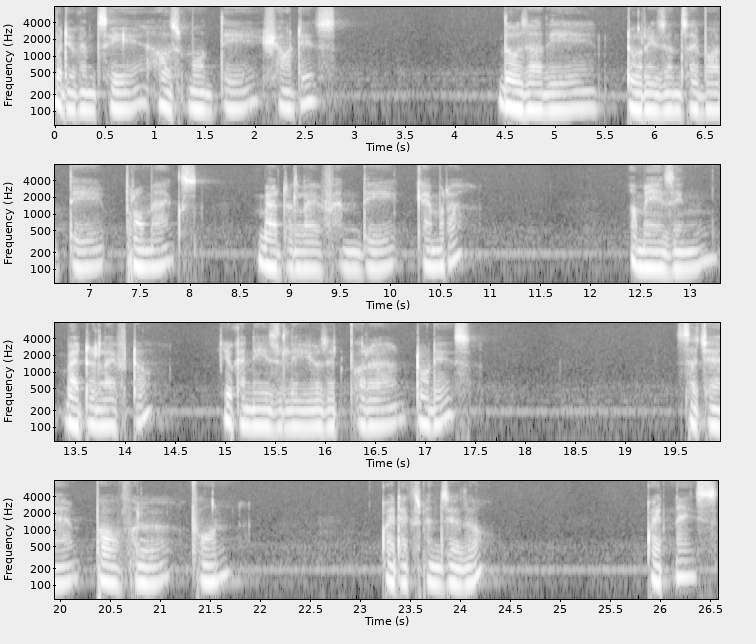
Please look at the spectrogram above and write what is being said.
But you can see how smooth the shot is. Those are the two reasons I bought the Pro Max battery life and the camera. Amazing battery life too. You can easily use it for uh, two days such a powerful phone. Quite expensive though. Quite nice.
